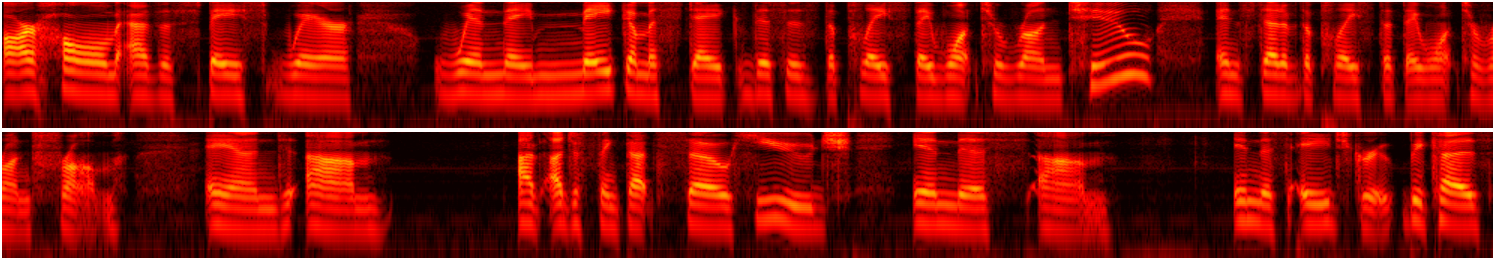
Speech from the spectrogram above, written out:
our home as a space where when they make a mistake, this is the place they want to run to instead of the place that they want to run from. And um, I, I just think that's so huge in this um, in this age group because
